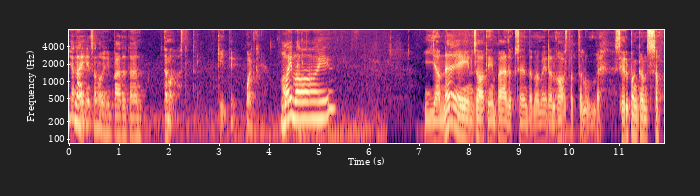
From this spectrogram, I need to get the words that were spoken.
Ja näihin sanoihin päätetään tämä haastattelu. Kiitti, moikka. Moi moi! Ja näin saatiin päätökseen tämä meidän haastattelumme Sirpan kanssa –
